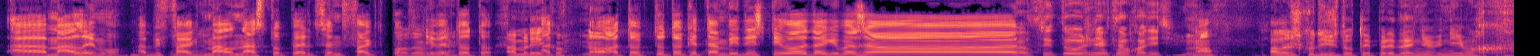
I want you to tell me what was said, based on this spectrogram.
a malému, aby fakt mal na 100% fakt poctivé Podobne. toto. A mlieko. A, no a to, to, to, keď tam vidíš, ty vole, tak iba, že... á, Ja si tu už nechcem chodiť. No, Ale už chodíš do tej predajne v Nivoch.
